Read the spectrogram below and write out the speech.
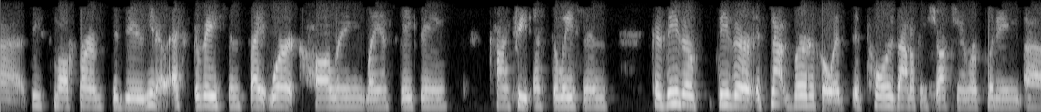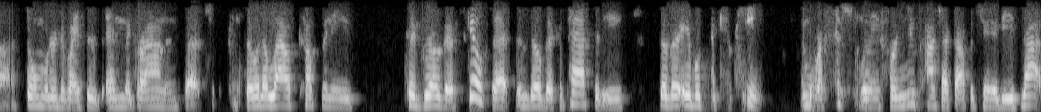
uh, these small firms to do, you know, excavation, site work, hauling, landscaping, concrete installations. Because these are these are it's not vertical, it's it's horizontal construction. We're putting uh, stormwater devices in the ground and such. So it allows companies to grow their skill sets and build their capacity so they're able to compete more efficiently for new contract opportunities, not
